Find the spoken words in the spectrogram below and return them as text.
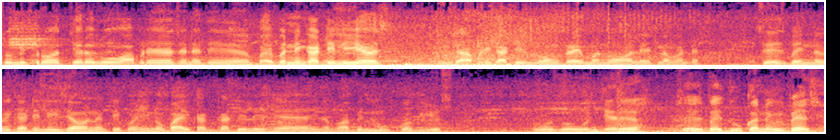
તો મિત્રો, અત્યારે જો આપણે છે ને તે ભાઈબંધની ગાડી લઈ આવે છે. કેમ કે આપણી ગાડી લોંગ ડ્રાઈવમાં ન હાલે એટલા માટે. જયેશભાઈ નવી ગાડી લઈ જવાની હતી, પણ એનો ભાઈ કાંક ગાડી લઈને એને ભાભીને મૂકવા ગયો છે. તો જો અત્યારે જયેશભાઈ દુકાને ઊભ્યા છે.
